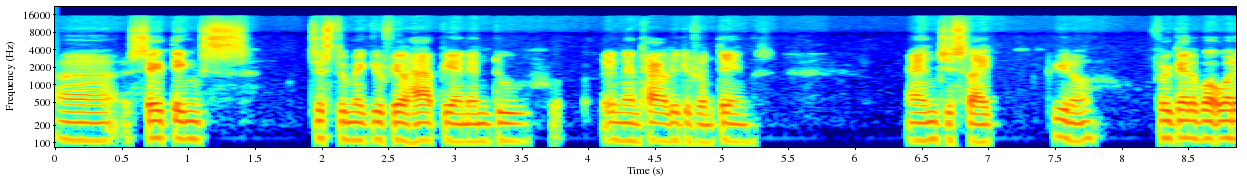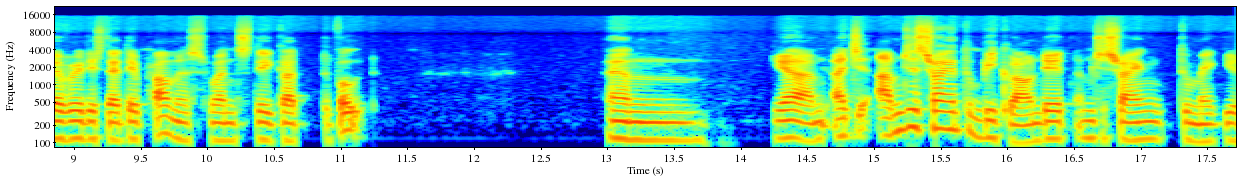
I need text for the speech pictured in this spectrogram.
uh, say things just to make you feel happy and then do in entirely different things. And just like you know forget about whatever it is that they promised once they got the vote. And yeah I'm, I, I'm just trying to be grounded. I'm just trying to make you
